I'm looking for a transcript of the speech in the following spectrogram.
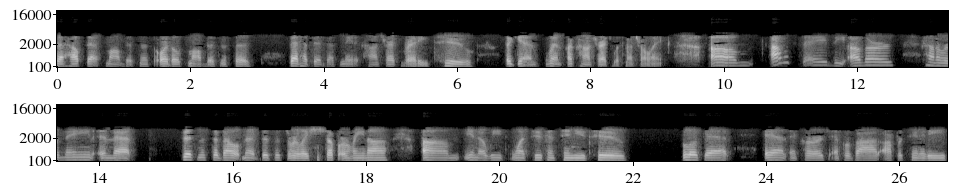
to help that small business or those small businesses that have been designated contract ready to again win a contract with Metrolink. Um, I would say the others kind of remain in that business development, business relationship arena. Um, you know, we want to continue to look at and encourage and provide opportunities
